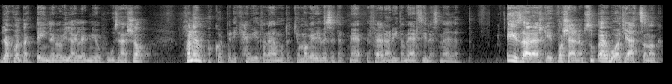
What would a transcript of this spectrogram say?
gyakorlatilag tényleg a világ legnagyobb húzása. Ha nem, akkor pedig Hamilton elmondhatja maga elé vezetett ferrari a Mercedes mellett. És zárásképp vasárnap Super játszanak,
